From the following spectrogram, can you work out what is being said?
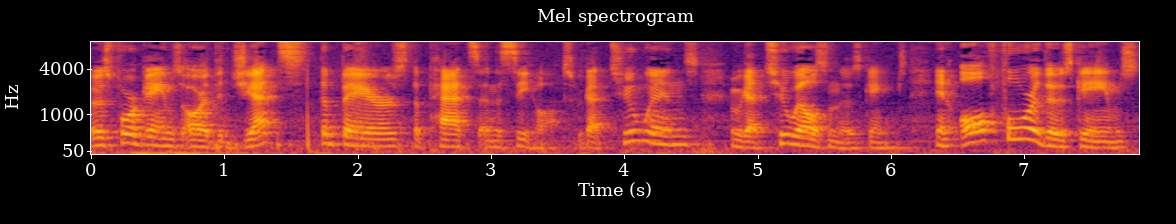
Those four games are the Jets, the Bears, the Pats, and the Seahawks. We got two wins and we got two L's in those games. In all four of those games,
